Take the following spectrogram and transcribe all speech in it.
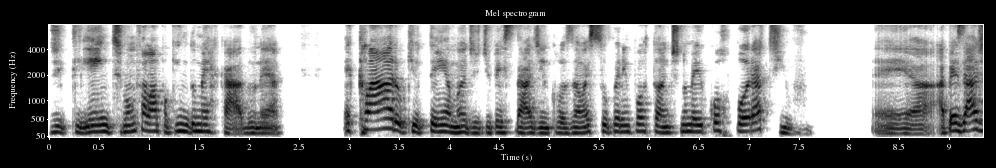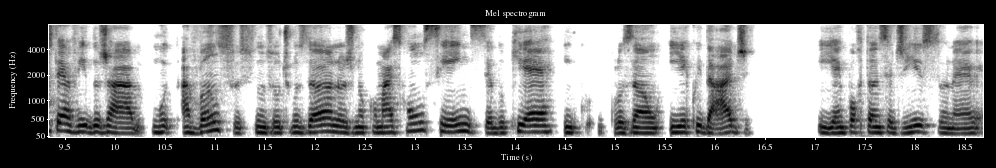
de clientes, vamos falar um pouquinho do mercado, né? É claro que o tema de diversidade e inclusão é super importante no meio corporativo. É, apesar de ter havido já avanços nos últimos anos, no, com mais consciência do que é inclusão e equidade, e a importância disso, né,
